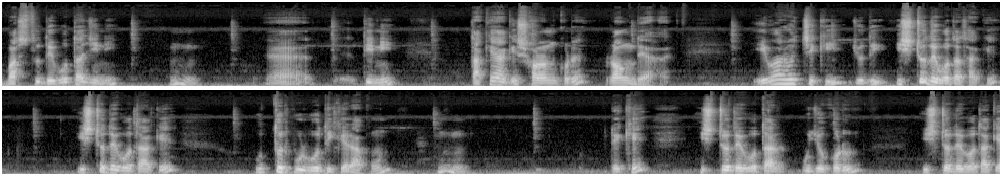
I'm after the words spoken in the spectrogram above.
বাস্তু দেবতা যিনি তিনি তাকে আগে স্মরণ করে রং দেয়া হয়। এবার হচ্ছে কি, যদি ইষ্ট দেবতা থাকে ইষ্ট দেবতাকে উত্তর পূর্ব দিকে রাখুন, হুম, রেখে ইষ্ট দেবতার পুজো করুন ইষ্ট দেবতাকে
